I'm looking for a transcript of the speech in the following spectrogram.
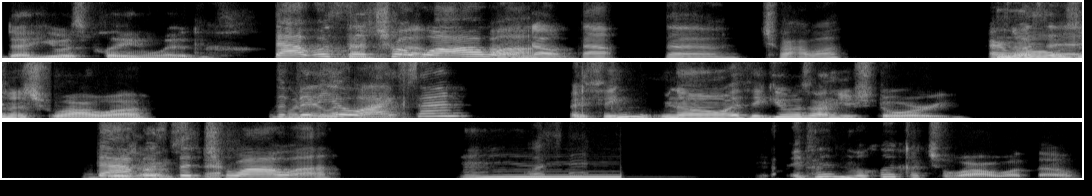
that he was playing with? That was the That's chihuahua. Oh no, that the chihuahua. Or no, was it wasn't a chihuahua. The What did it video look I like? sent, I think no, I think it was on your story. that was was on the Snap. chihuahua. Was it? Mm, It didn't look like a chihuahua though.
